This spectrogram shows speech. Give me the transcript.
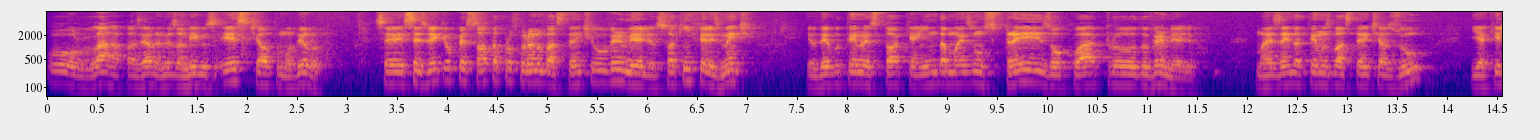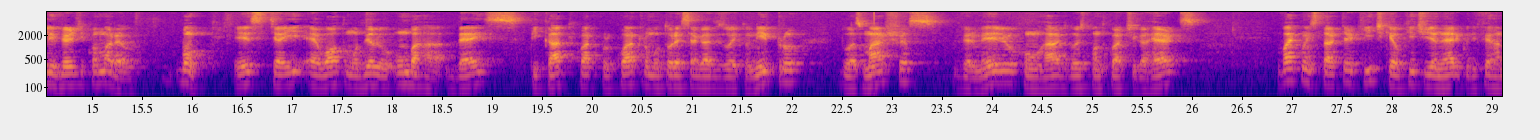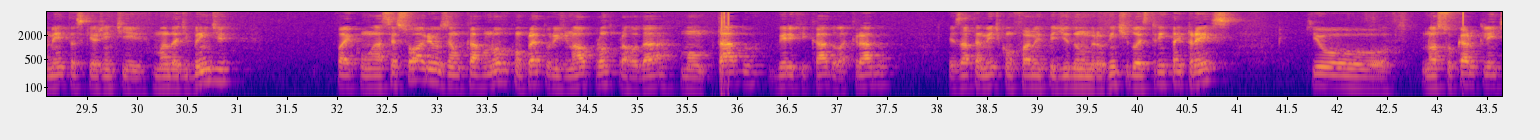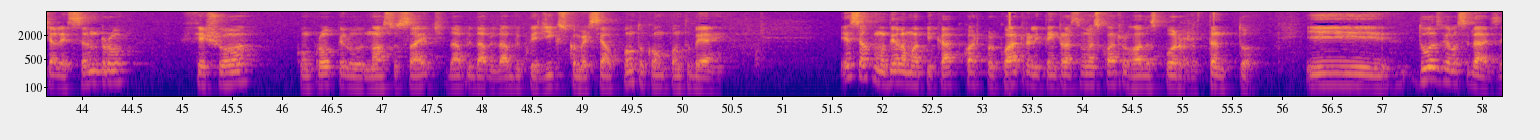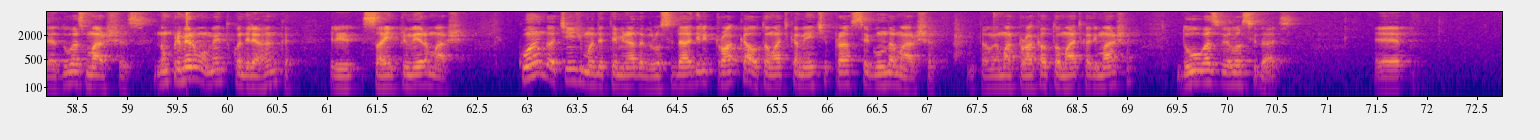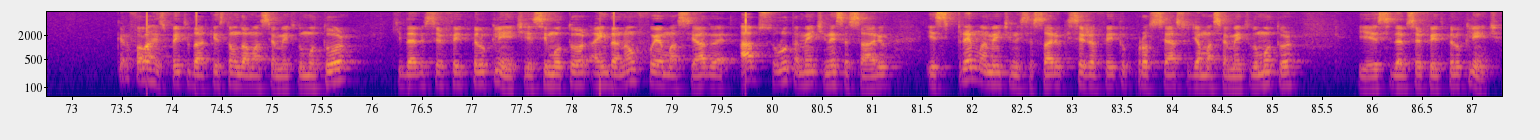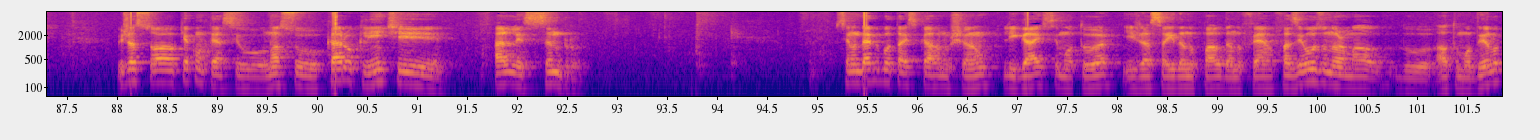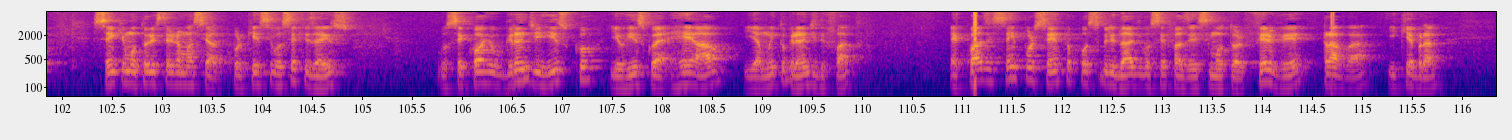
Olá rapaziada, meus amigos, este automodelo, vocês veem que o pessoal está procurando bastante o vermelho, só que infelizmente eu devo ter no estoque ainda mais uns 3 ou 4 do vermelho, mas ainda temos bastante azul e aquele verde com amarelo. Bom, este aí é o automodelo 1/10, picape 4x4, motor SH18 nitro, duas marchas, vermelho com rádio 2.4 GHz, Vai com Starter Kit, que é o kit genérico de ferramentas que a gente manda de brinde. Vai com acessórios, é um carro novo, completo, original, pronto para rodar, montado, verificado, lacrado, exatamente conforme pedido número 2233, que o nosso caro cliente Alessandro fechou, comprou pelo nosso site www.pedixcomercial.com.br. Esse automodelo é uma picape 4x4, ele tem tração nas quatro rodas, portanto, e duas velocidades, é, duas marchas. Num primeiro momento, quando ele arranca, ele sai em primeira marcha. Quando atinge uma determinada velocidade, ele troca automaticamente para a segunda marcha. Então é uma troca automática de marcha, duas velocidades. É... Quero falar a respeito da questão do amaciamento do motor, que deve ser feito pelo cliente. Esse motor ainda não foi amaciado, é absolutamente necessário, extremamente necessário que seja feito o processo de amaciamento do motor e esse deve ser feito pelo cliente. Veja só o que acontece, o nosso caro cliente Alessandro, você não deve botar esse carro no chão, ligar esse motor e já sair dando pau, dando ferro, fazer uso normal do automodelo sem que o motor esteja amaciado, porque se você fizer isso, você corre o grande risco, e o risco é real e é muito grande de fato, é quase 100% a possibilidade de você fazer esse motor ferver, travar e quebrar.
